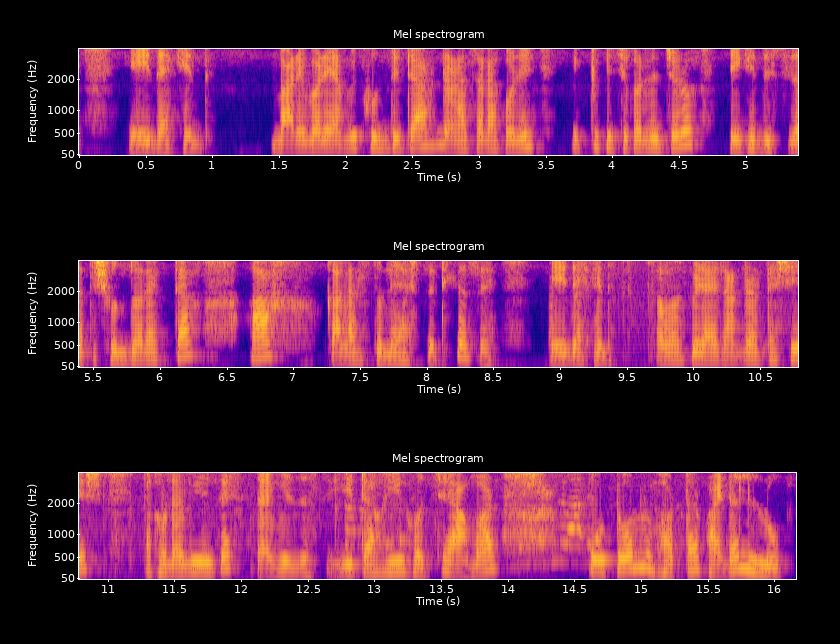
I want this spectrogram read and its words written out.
এই দেখেন, বারে বারে আমি খুন্তিটা নাড়াচাড়া করে একটু কিছুক্ষণের জন্য রেখে দিচ্ছি যাতে সুন্দর একটা, আহ কালার চলে আসছে, ঠিক আছে? এই দেখেন, আমার প্রায় রান্নাটা শেষ। এখন আমি এই যে নামিয়ে যাচ্ছি এটাই হচ্ছে আমার পটল ভর্তার ফাইনাল লুক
